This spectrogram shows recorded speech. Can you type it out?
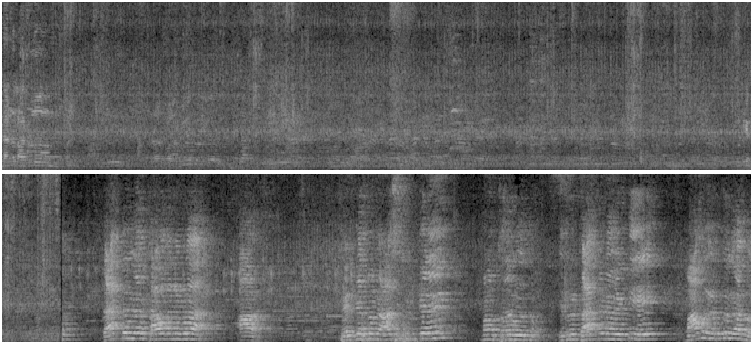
దండలు అట్లు డాక్టర్గా కావాలని కూడా ఆ వెంకటేశ్వరుని ఆశిస్తుంటేనే మనం చదవగలుగుతాం. ఎందుకంటే డాక్టర్ అనే వ్యక్తి మామూలు వ్యక్తులు కాదు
